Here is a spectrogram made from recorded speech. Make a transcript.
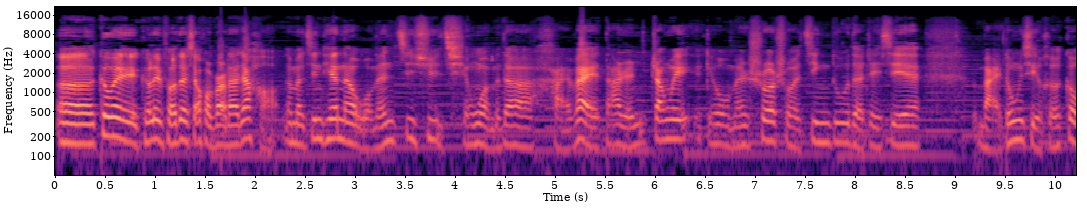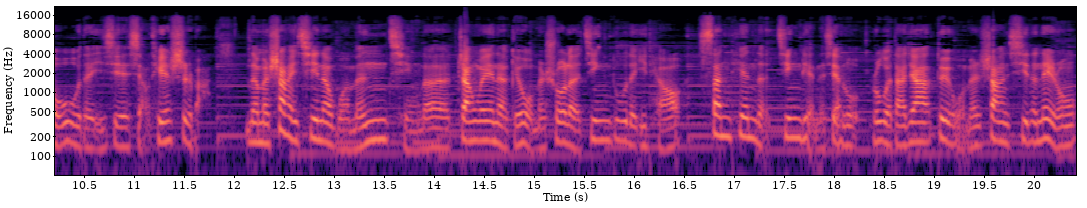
呃，各位格列佛的小伙伴，大家好。那么今天呢，我们继续请我们的海外达人张威给我们说说京都的这些买东西和购物的一些小贴士吧。那么上一期呢，我们请了张威呢，给我们说了京都的一条三天的经典的线路。如果大家对我们上一期的内容，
